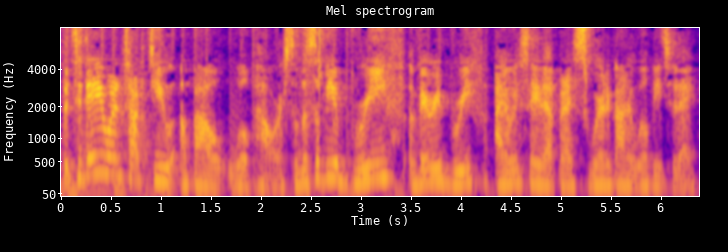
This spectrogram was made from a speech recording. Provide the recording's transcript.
But today I want to talk to you about willpower. So this will be a brief, a very brief, I always say that, but I swear to God it will be today.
